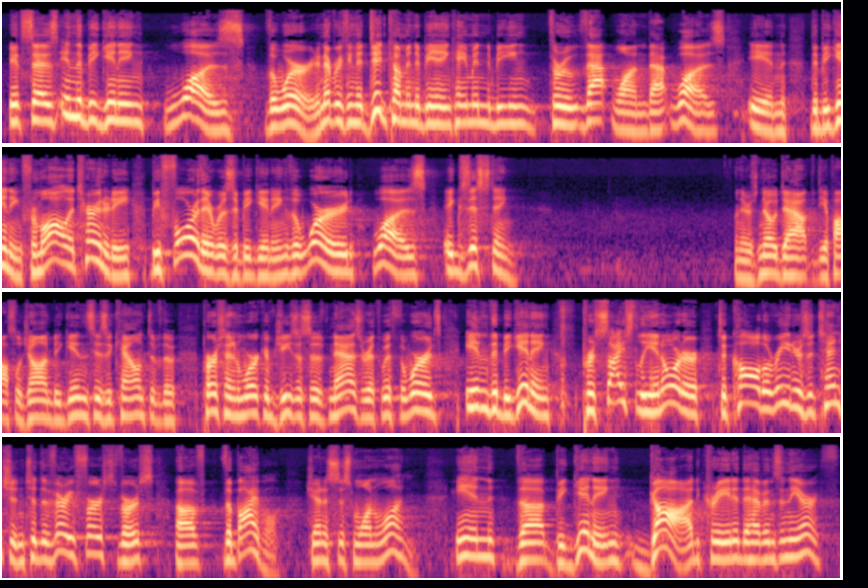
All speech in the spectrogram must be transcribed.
It says, in the beginning was the Word. And everything that did come into being came into being through that one that was in the beginning. From all eternity, before there was a beginning, the Word was existing. And there's no doubt that the Apostle John begins his account of the person and work of Jesus of Nazareth with the words, in the beginning, precisely in order to call the reader's attention to the very first verse of the Bible, Genesis 1 1. In the beginning, God created the heavens and the earth.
